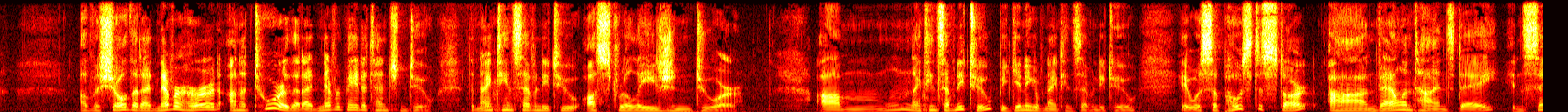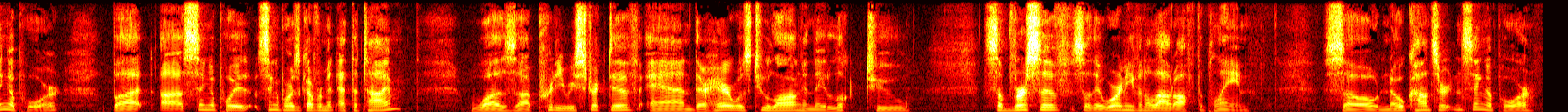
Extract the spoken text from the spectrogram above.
of a show that I'd never heard on a tour that I'd never paid attention to the 1972 Australasian Tour. Um, 1972, beginning of 1972. It was supposed to start on Valentine's Day in Singapore, but uh, Singapore Singapore's government at the time was uh, pretty restrictive, and their hair was too long, and they looked too subversive, so they weren't even allowed off the plane. So no concert in Singapore.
